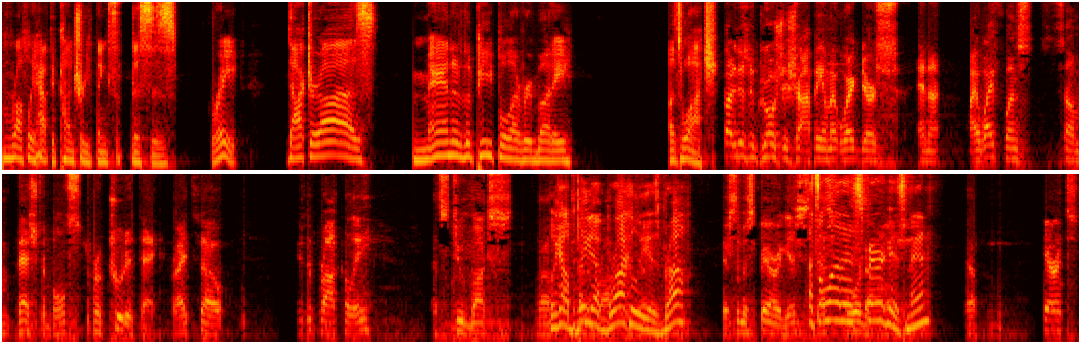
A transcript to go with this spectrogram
roughly half the country thinks that this is great. Dr. Oz, man of the people, everybody. Let's watch. I do some grocery shopping. I'm at Wegner's, and uh, my wife wants some vegetables for crudite, right? So here's the broccoli. That's two bucks. Well, Look how big that broccoli is, bro. There's some asparagus. That's, That's a lot of asparagus, man. Yep. Carrots.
